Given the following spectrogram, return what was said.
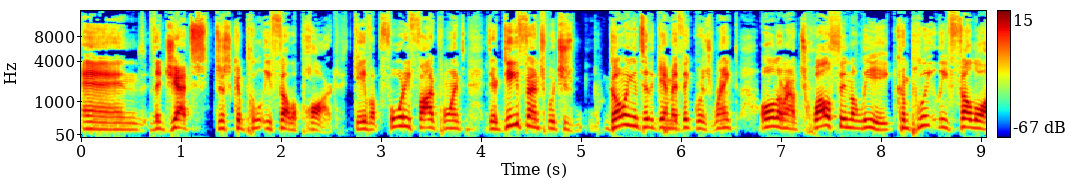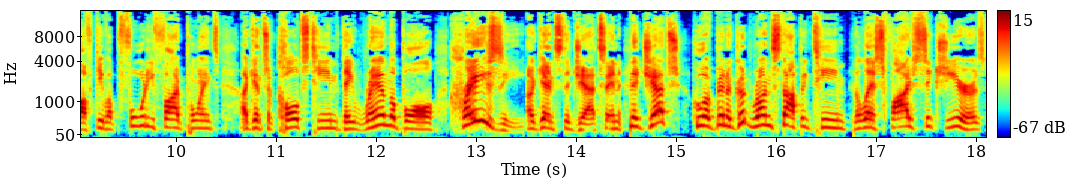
and the Jets just completely fell apart. Gave up 45 points. Their defense, which is going into the game, I think was ranked all around 12th in the league, completely fell off. Gave up 45 points against a Colts team. They ran the ball crazy against the Jets. And the Jets, who have been a good run stopping team the last five, six years,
